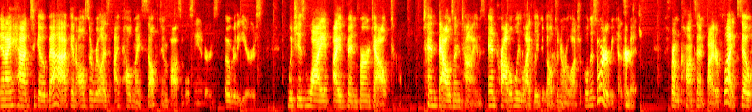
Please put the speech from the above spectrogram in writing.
And I had to go back and also realize I've held myself to impossible standards over the years, which is why I've been burnt out 10,000 times and probably likely developed a neurological disorder because of it from constant fight or flight. So,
